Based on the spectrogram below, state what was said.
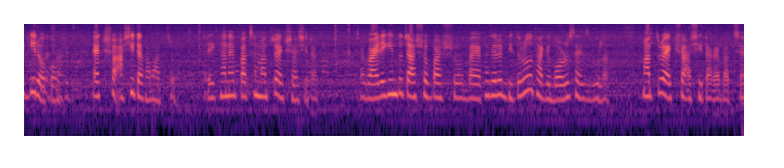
একই রকম। একশো আশি টাকা মাত্র। আর এখানে পাচ্ছেন মাত্র একশো আশি টাকা। আর বাইরে কিন্তু চারশো পাঁচশো বা এক হাজারের ভিতরেও থাকে বড় সাইজগুলো মাত্র একশো আশি টাকায় পাচ্ছে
